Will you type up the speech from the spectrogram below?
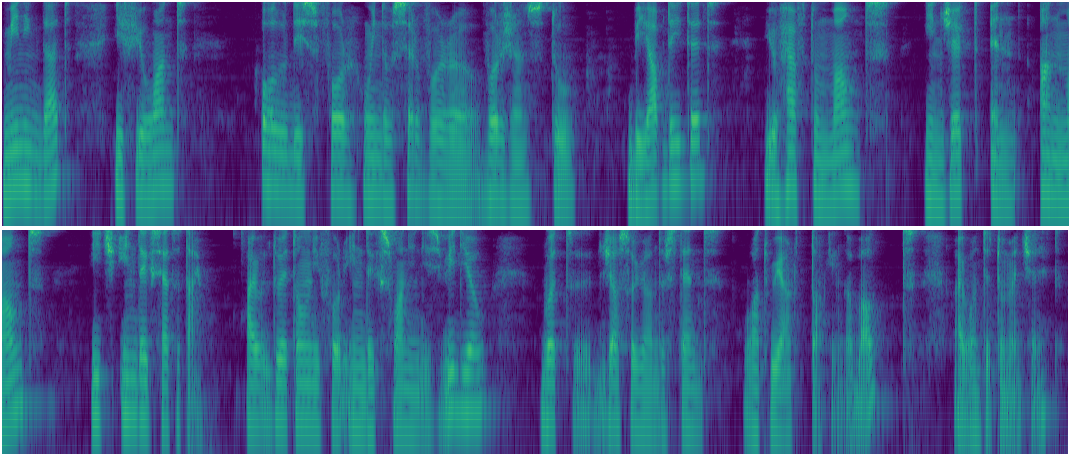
Meaning that if you want all these four Windows Server uh, versions to be updated, you have to mount, inject and unmount each index at a time. I will do it only for index 1 in this video, but uh, just so you understand what we are talking about, I wanted to mention it.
